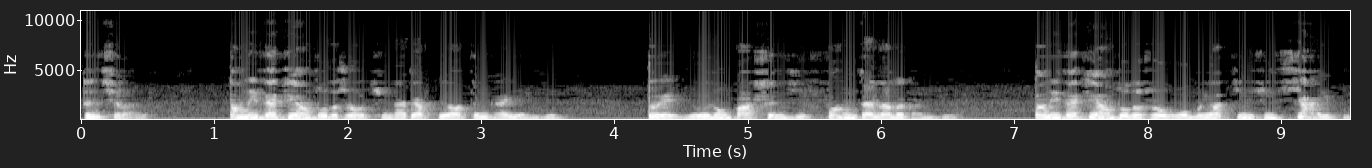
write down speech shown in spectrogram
升起来了。当你在这样做的时候，请大家不要睁开眼睛。对，有一种把身体放在那的感觉。当你在这样做的时候，我们要进行下一步，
